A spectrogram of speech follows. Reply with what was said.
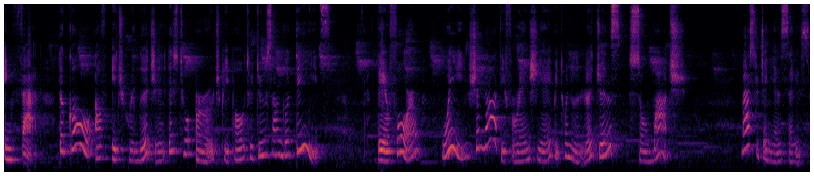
In fact, the goal of each religion is to urge people to do some good deeds. Therefore, we should not differentiate between religions so much. Master Cheng Yen says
